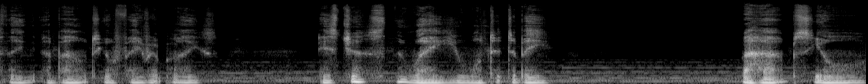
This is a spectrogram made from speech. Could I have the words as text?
Everything about your favourite place is just the way you want it to be. Perhaps you're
